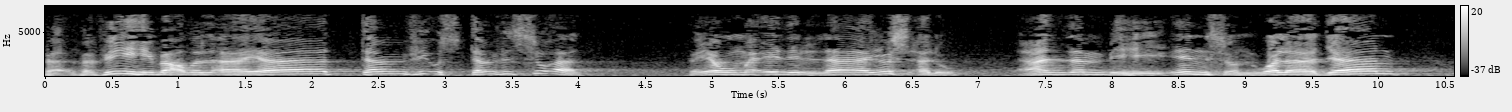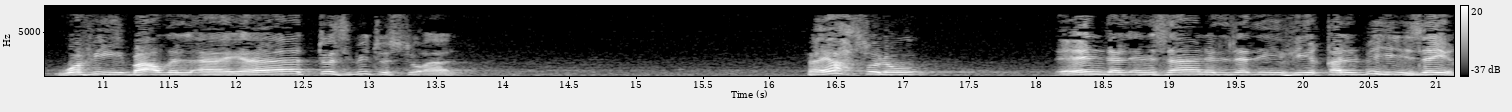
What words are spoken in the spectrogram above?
ففيه بعض الآيات تنفي تنفي السؤال. فيومئذ لا يسأل عن ذنبه إنس ولا جان وفي بعض الآيات تثبت السؤال. فيحصل عند الإنسان الذي في قلبه زيغ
